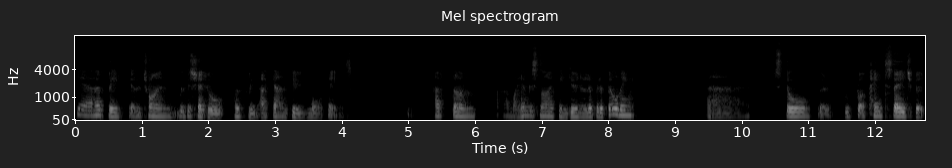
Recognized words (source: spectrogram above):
yeah, hopefully, yeah, try and with the schedule. Hopefully, I can do more things. I've done. Uh, my youngest and I have been doing a little bit of building. Uh, still, we've got a paint stage, but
